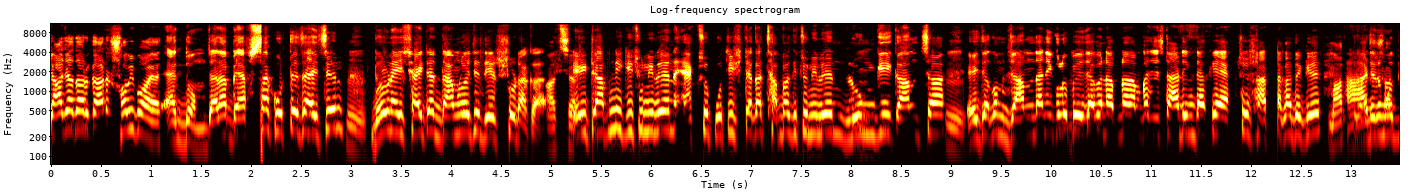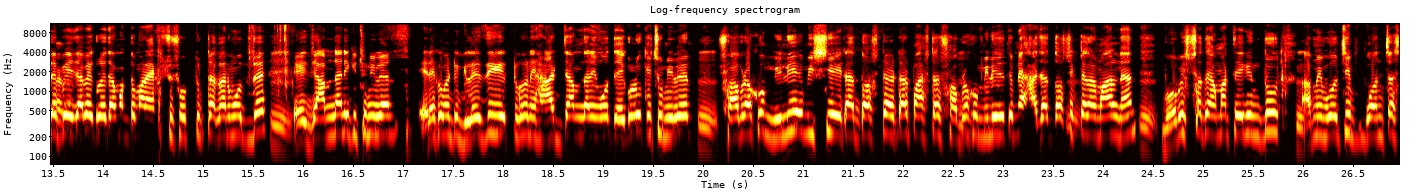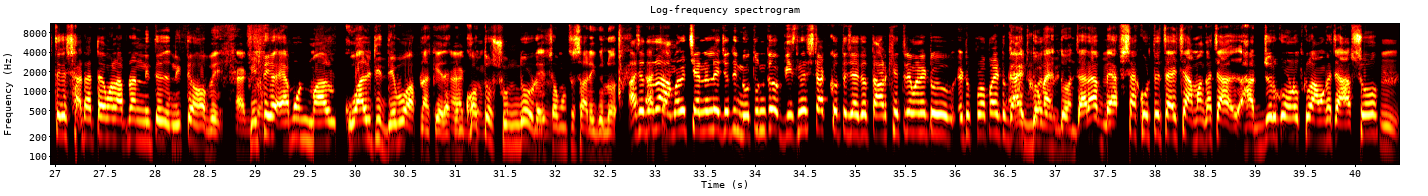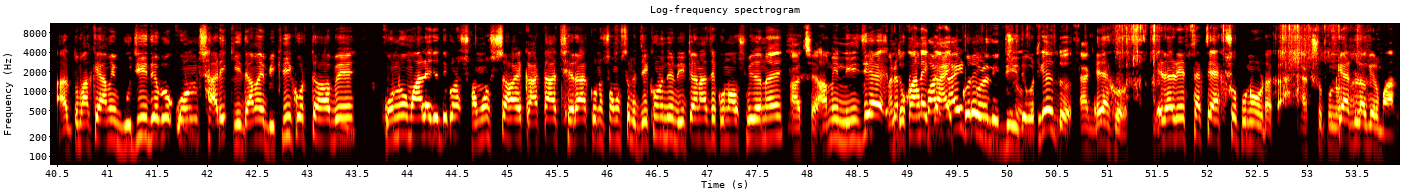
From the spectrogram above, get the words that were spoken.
যা যা দরকার সবই পাওয়া একদম যারা ব্যবসা করতে চাইছেন ধরুন এই শাড়িটার দাম রয়েছে দেড়শো টাকা। আচ্ছা। এইটা আপনি কিছু নিলেন একশো পঁচিশ টাকা ছাপা কিছু নিলেন লুঙ্গি গামছা এই রকম জামদানি গুলো পেয়ে যাবেন আপনার আমার কাছে স্টার্টিং থাকে একশো ষাট টাকা থেকে হাটের মধ্যে পেয়ে যাবে এগুলো যেমন তোমার একশো সত্তর টাকার মধ্যে। এই জামদানি কিছু নিলেন এরকম একটু গ্লেজি একটুখানি হাট জামদানির মধ্যে এগুলো কিছু নিলেন সব রকম মিলিয়ে মিশিয়ে এটা দশটা এটার পাঁচটা সব রকম মিলিয়ে যদি আপনি হাজার দশেক টাকার মাল নেন ভবিষ্যতে আমার থেকে কিন্তু আমি বলছি পঞ্চাশ থেকে ষাট হাজার টাকা মাল আপনার নিতে নিতে হবে। নিতে এমন মাল কোয়ালিটি দেবো আপনাকে দেখেন কত সুন্দর এই সমস্ত শাড়িগুলো। আচ্ছা দাদা আচ্ছা। আমাদের চ্যানেলে যদি নতুন কেউ বিজনেস স্টার্ট করতে চাই তো তার ক্ষেত্রে মানে একটু একটু প্রপার একটু গাইড করবেন করে একদম। যারা ব্যবসা করতে চাইছে আমার কাছে হাত জোর করে অনুরোধ করো আমার কাছে আসো। আর তোমাকে আমি বুঝিয়ে দেবো কোন শাড়ি কি দামে বিক্রি করতে হবে। কোনো মালে যদি কোনো সমস্যা হয় কাটা ছেঁড়া কোনো সমস্যা যে কোনো দিন রিটার্ন আছে কোনো অসুবিধা নেই আচ্ছা। আমি নিজে মানে দোকানে গাইড করে দিয়ে দেবো ঠিক আছে তো? দেখো এটা রেট থাকছে একশো পনেরো টাকা। একশো পনেরো ক্যাটলগের মাল।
